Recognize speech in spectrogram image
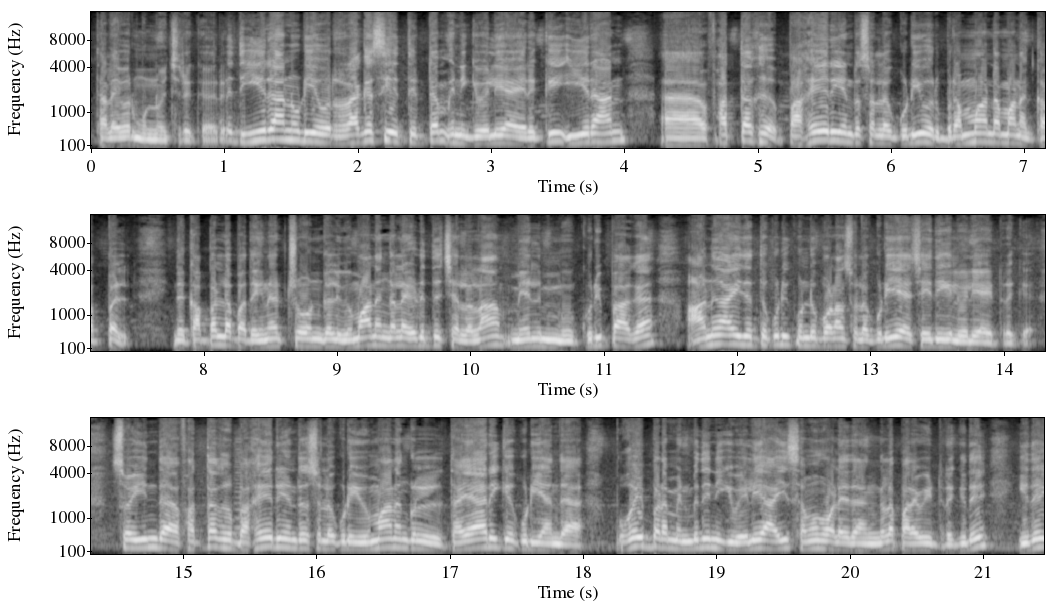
தலைவர் முன் வச்சிருக்காரு. ஈரானுடைய ஒரு ரகசிய திட்டம் இன்னைக்கு வெளியாயிருக்கு. ஈரான் அஹ், படகு பஹேரி என்று சொல்லக்கூடிய ஒரு பிரம்மாண்டமான கப்பல். இந்த கப்பலில் பார்த்தீங்கன்னா ட்ரோன்கள் விமானங்கள்லாம் எடுத்து செல்லலாம். மேலும் குறிப்பாக அணு ஆயுதத்தை கூட கொண்டு போகலாம் சொல்லக்கூடிய செய்திகள் வெளியாகிட்டு இருக்கு ஸோ இந்த ஃபத்தகு பஹேர் என்று சொல்லக்கூடிய விமானங்கள் தயாரிக்கக்கூடிய அந்த புகைப்படம் என்பது இன்னைக்கு வெளியாகி சமூக வலைதளங்களில் பரவிட்டு இருக்குது இதை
